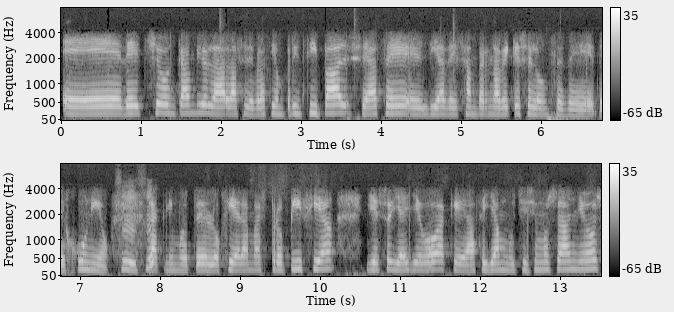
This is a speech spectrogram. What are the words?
Eh, de hecho, en cambio, la, la celebración principal se hace el día de San Bernabé, que es el 11 de, de junio. La climatología era más propicia y eso ya llevó a que hace ya muchísimos años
